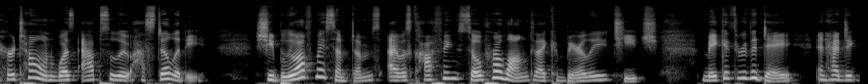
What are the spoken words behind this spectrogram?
her tone was absolute hostility. She blew off my symptoms. I was coughing so prolonged that I could barely teach, make it through the day, and had to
